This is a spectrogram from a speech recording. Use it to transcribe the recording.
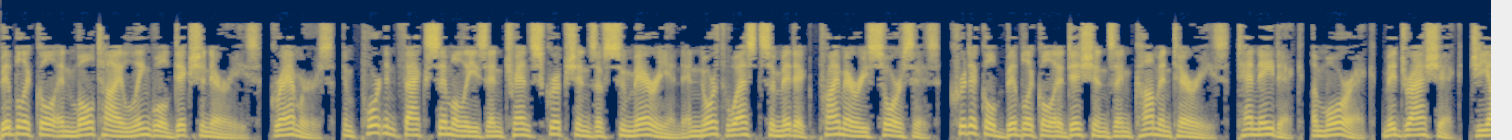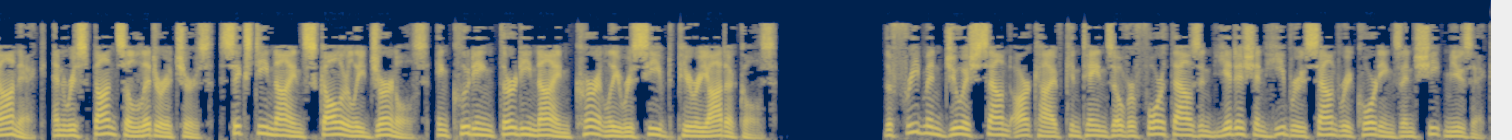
Biblical and Multilingual Dictionaries, Grammars, Important Facsimiles and Transcriptions of Sumerian and Northwest Semitic Primary Sources, Critical Biblical Editions and Commentaries, Tannaitic, Amoraic, Midrashic, Geonic, and Responsa Literatures, 69 scholarly journals, including 39 currently received periodicals. The Friedman Jewish Sound Archive contains over 4,000 Yiddish and Hebrew sound recordings and sheet music.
